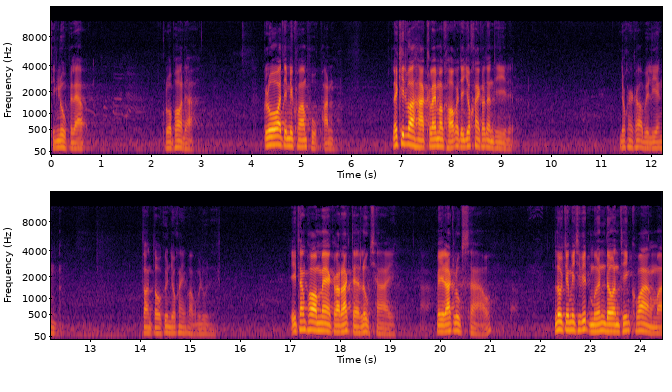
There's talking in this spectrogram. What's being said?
ทิ้งลูกไปแล้ว กลัวพ่อด่า กลัวว่าจะมีความผูกพัน และคิดว่าหากใครมาขอก็จะยกให้เขาทันทีเนี่ย ยกให้เขาเอาไปเลี้ยง ตอนโตขึ้นยกให้เปล่าก็ไม่รู้อีกทั้งพ่อแม่ก็รักแต่ลูกชาย ไม่รักลูกสาว ลูกจะมีชีวิตเหมือนโดนทิ้งขว้างมา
